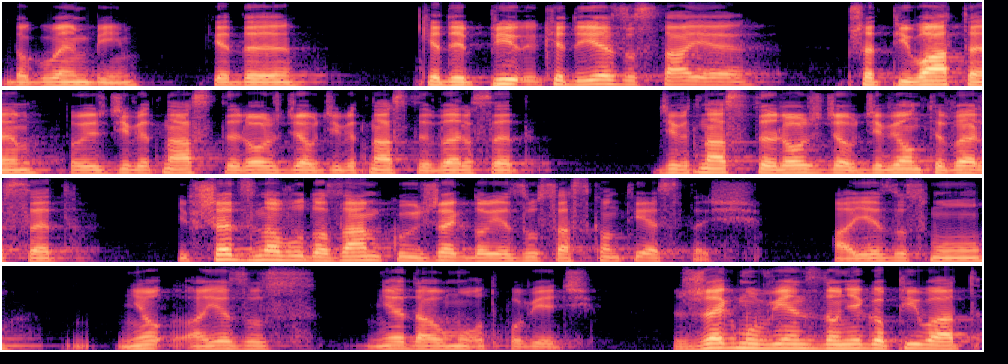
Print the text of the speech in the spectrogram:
do głębi kiedy, kiedy, kiedy Jezus staje przed Piłatem, to jest 19 rozdział, 19 werset, 19 rozdział, 9 werset. I wszedł znowu do zamku i rzekł do Jezusa, skąd jesteś? A Jezus, mu nie, a Jezus nie dał mu odpowiedzi. Rzekł mu więc do niego Piłat,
